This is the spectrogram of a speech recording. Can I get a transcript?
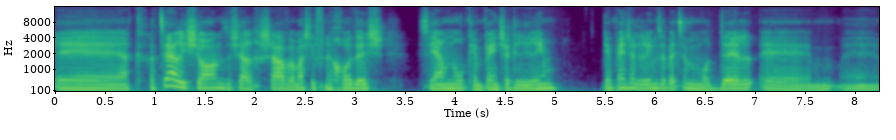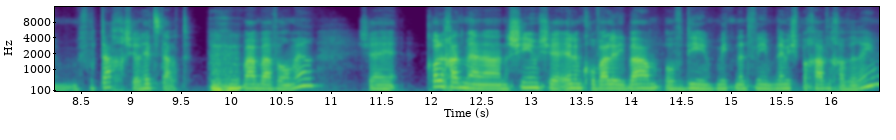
אה, הקצה הראשון זה שעכשיו, ממש לפני חודש, סיימנו קמפיין שגרירים. קמפיין שגרירים זה בעצם מודל אה, אה, מפותח של הדסטארט. מהמם. מה בא ואומר? שכל אחד מהאנשים שעלם קרובה לליבם, עובדים, מתנדבים, בני משפחה וחברים,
